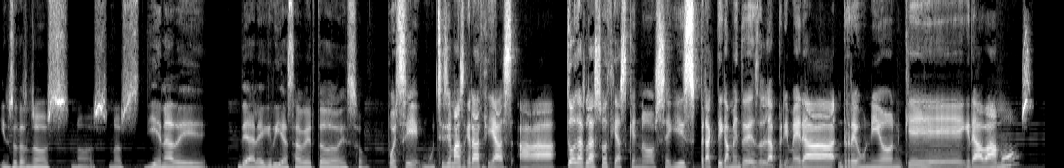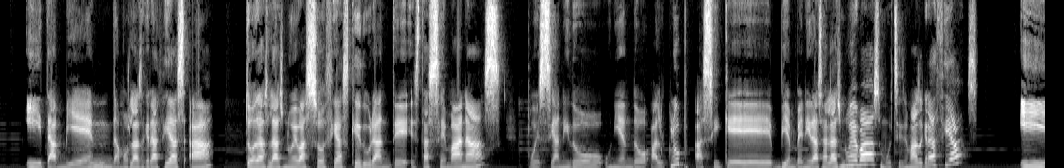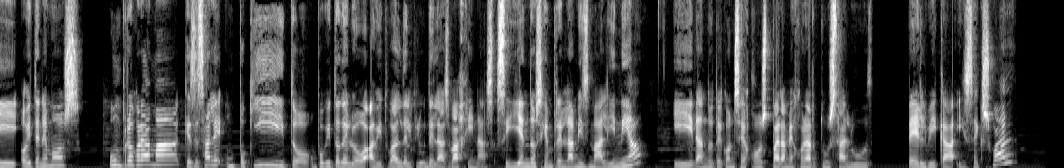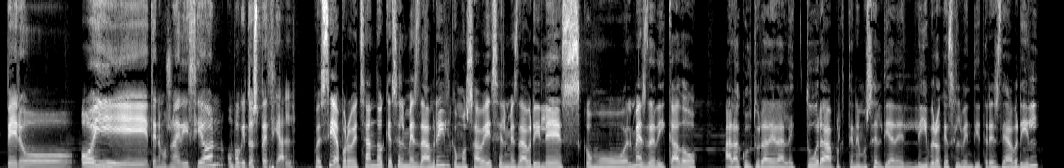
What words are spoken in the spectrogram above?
y nosotros nos, nos, nos llena de, de alegría saber todo eso. Pues sí, muchísimas gracias a todas las socias que nos seguís prácticamente desde la primera reunión que grabamos y también damos las gracias a todas las nuevas socias que durante estas semanas pues se han ido uniendo al club, así que bienvenidas a las nuevas, muchísimas gracias. Y hoy tenemos un programa que se sale un poquito, un poquito de lo habitual del Club de las Vaginas, siguiendo siempre en la misma línea y dándote consejos para mejorar tu salud pélvica y sexual. Pero hoy tenemos una edición un poquito especial. Pues sí, aprovechando que es el mes de abril, como sabéis, el mes de abril es como el mes dedicado a la cultura de la lectura, porque tenemos el Día del Libro, que es el 23 de abril,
